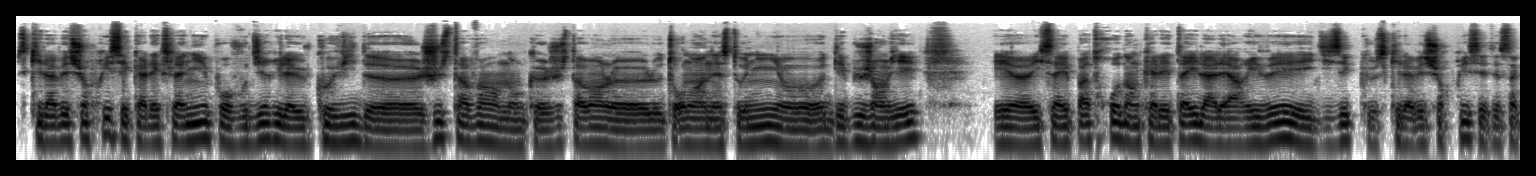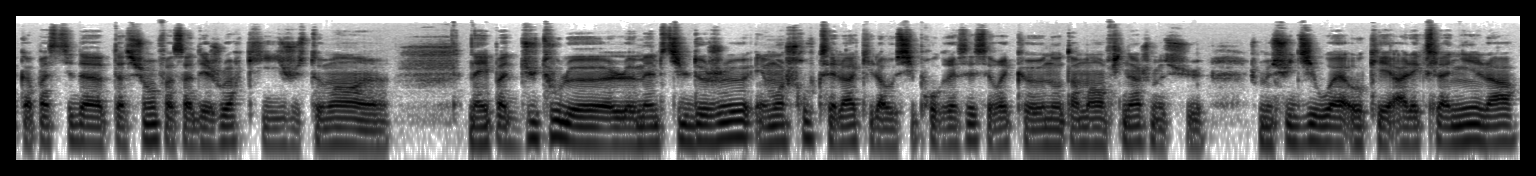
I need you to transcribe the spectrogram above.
ce qui l'avait surpris, c'est qu'Alex Lanier, pour vous dire, il a eu le Covid euh, juste avant, donc euh, juste avant le, tournoi en Estonie au début janvier. Et euh, il savait pas trop dans quel état il allait arriver et il disait que ce qui l'avait surpris c'était sa capacité d'adaptation face à des joueurs qui justement n'avaient pas du tout le, même style de jeu. Et moi je trouve que c'est là qu'il a aussi progressé. C'est vrai que notamment en finale je me suis dit ouais ok Alex Lanier là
